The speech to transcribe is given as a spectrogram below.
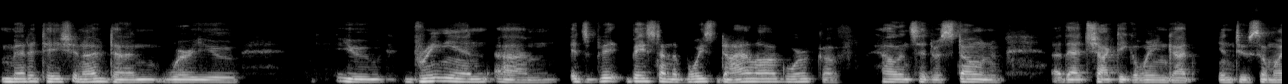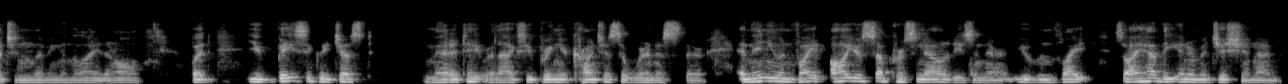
meditation I've done where you you bring in um, it's ba- based on the voice dialogue work of Hal and Sidra Stone uh, that Shakti Gawain got into so much in Living in the Light and all. But you basically just meditate, relax. You bring your conscious awareness there, and then you invite all your sub personalities in there. You invite. So I have the inner magician I'm,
